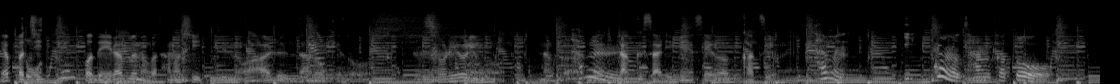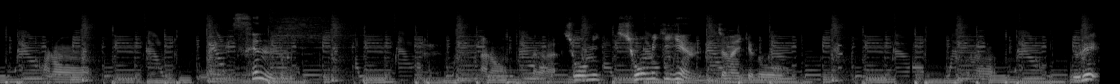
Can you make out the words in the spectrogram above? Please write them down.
やっぱ実店舗で選ぶのが楽しいっていうのはあるんだろうけどうんそれよりもなんか、多分ね、楽さ利便性が勝つよね多分1個の単価とあの何鮮度あのだから賞味賞味期限じゃないけどその売れ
